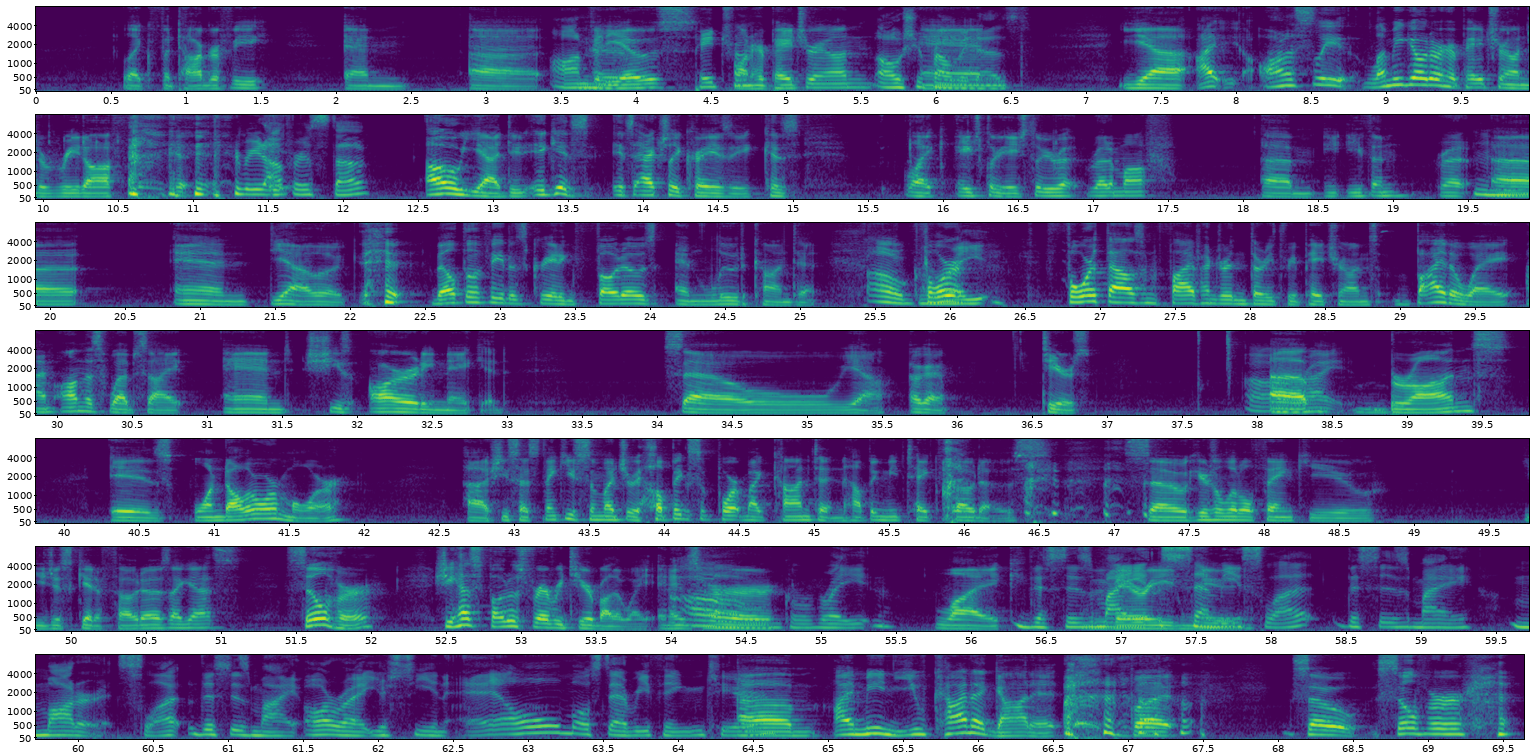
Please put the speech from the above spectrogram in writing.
like photography and uh, On videos Patreon? on her Patreon. Oh, she probably And, does. Yeah, I honestly let me go to her Patreon to read off. Read off her stuff. Oh yeah, dude, it gets it's actually crazy because like H three H three read, read them off. Um, Ethan read, Mm-hmm. uh, and yeah, look, Delphine is creating photos and lewd content. Oh, great. four thousand five hundred and thirty three patrons. By the way, I'm on this website and she's already naked. So yeah, okay. Tears. All Uh, right. Bronze is one dollar or more. Uh, she says, "Thank you so much. You're helping support my content and helping me take photos. so here's a little thank you. You just get a photos, I guess. Silver. She has photos for every tier, by the way, and it's Oh, her great. like This is my semi slut. This is my moderate slut. This is my all right. You're seeing almost everything tier. Um, I mean, you kind of got it, but so silver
